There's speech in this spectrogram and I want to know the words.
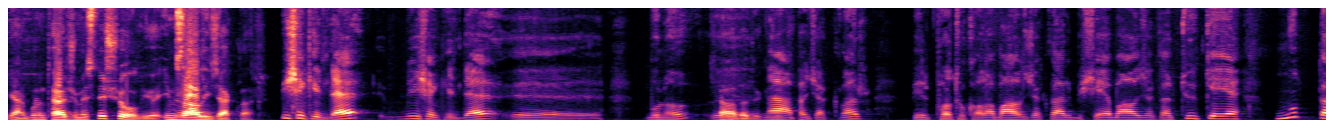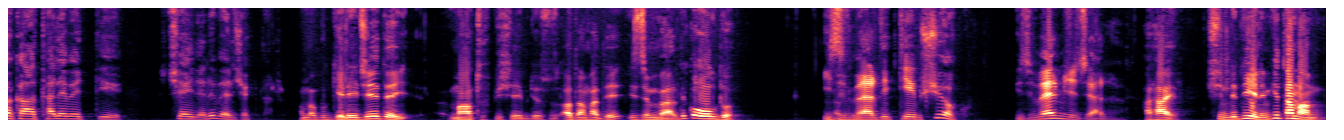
Yani bunun tercümesi de şu oluyor. imzalayacaklar. Bir şekilde bir şekilde e, bunu e, ne yapacaklar? Bir protokola bağlayacaklar, bir şeye bağlayacaklar. Türkiye'ye mutlaka talep ettiği şeyleri verecekler. Ama bu geleceğe de matuf bir şey biliyorsunuz. Adam hadi izin verdik oldu. İzin Zaten. verdik diye bir şey yok. İzin vermeyeceğiz yani. Hayır hayır. Şimdi diyelim ki tamam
